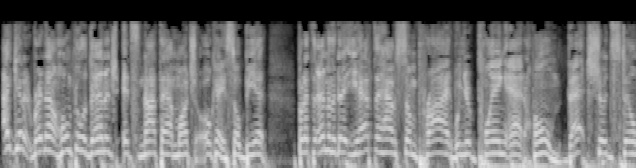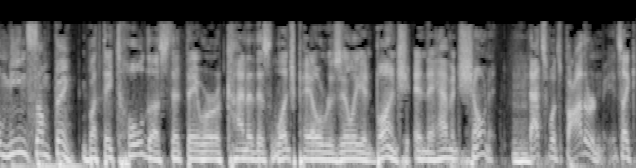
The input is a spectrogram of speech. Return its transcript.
I get it. Right now, home field advantage, it's not that much. Okay, so be it. But at the end of the day, you have to have some pride when you're playing at home. That should still mean something. but they told us that they were kind of this lunch pail resilient bunch and they haven't shown it. Mm-hmm. That's what's bothering me. It's like,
